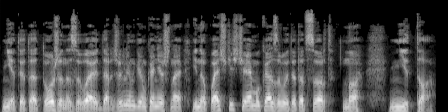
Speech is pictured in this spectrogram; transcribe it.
Нет, это тоже называют дарджилингом, конечно, и на пачке с чаем указывают этот сорт, но не то.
